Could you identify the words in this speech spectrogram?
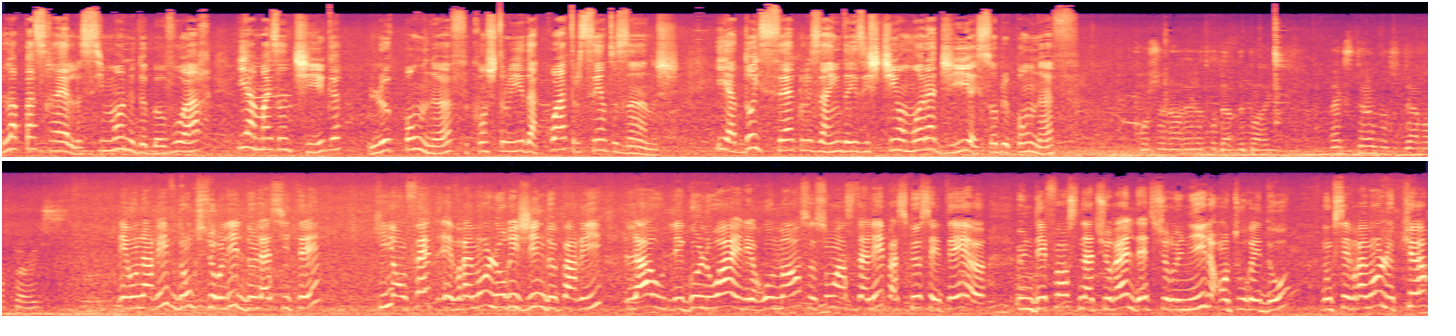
La Passerelle Simone de Beauvoir e a mais antiga Le Pont Neuf, construída há 400 anos. E há dois séculos ainda existiam moradias sobre o Pont Neuf. Prochaine arrêt, Notre-Dame de Paris. Next stop, Notre-Dame of Paris. Et on arrive donc sur l'île de la Cité qui en fait est vraiment l'origine de Paris, là où les Gaulois et les Romains se sont installés parce que c'était euh, une défense naturelle d'être sur une île entourée d'eau. Donc c'est vraiment le cœur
